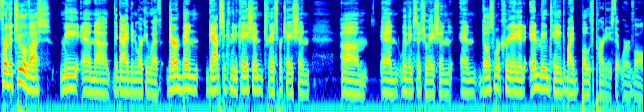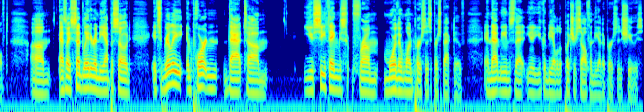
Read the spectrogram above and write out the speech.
for the two of us, me and uh, the guy I'd been working with, there have been gaps in communication, transportation, um, and living situation, and those were created and maintained by both parties that were involved. Um, as I said later in the episode, it's really important that um, you see things from more than one person's perspective, and that means that you know you can be able to put yourself in the other person's shoes.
